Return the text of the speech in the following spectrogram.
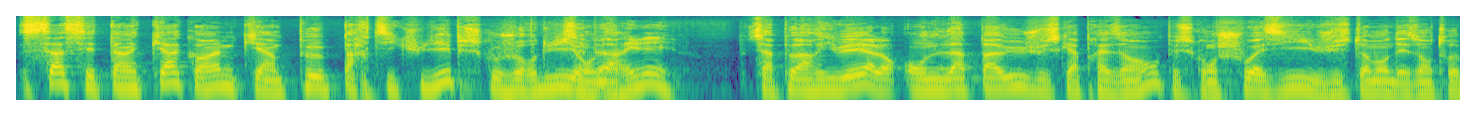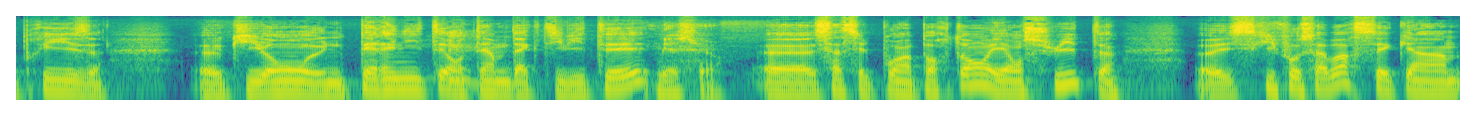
ça, c'est un cas quand même qui est un peu particulier puisqu'aujourd'hui ça on peut arriver. Ça peut arriver. Alors, on ne l'a pas eu jusqu'à présent, puisqu'on choisit justement des entreprises euh, qui ont une pérennité en termes d'activité. Bien sûr. ça, c'est le point important. Et ensuite, ce qu'il faut savoir, c'est qu'un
